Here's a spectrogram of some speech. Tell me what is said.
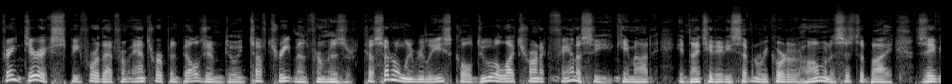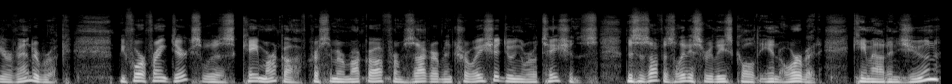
Frank Dierickx before that from Antwerp in Belgium, doing Tough Treatment from his suddenly release called Dual Electronic Fantasy. Came out in 1987, recorded at home and assisted by by Xavier Vanderbroek. Before Frank Dierickx was K. Markov, Krasimir Markov from Zagreb in Croatia, doing rotations. This is off his latest release called In Orbit. Came out in June.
